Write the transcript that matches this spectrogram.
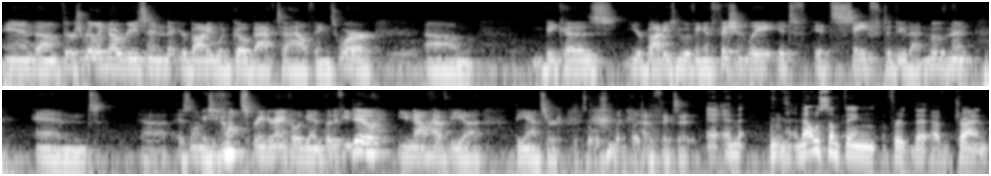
and um, there's really no reason that your body would go back to how things were um, because your body's moving efficiently. It's it's safe to do that movement. And uh, as long as you don't sprain your ankle again. But if you do you now have the uh, the answer how to fix it. And and that was something for that I'm trying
